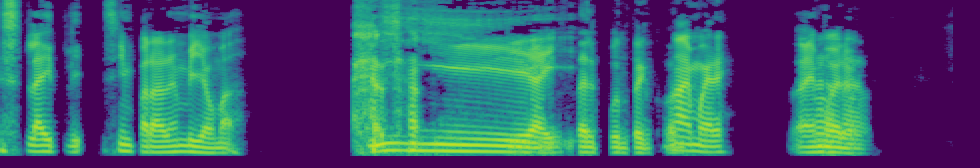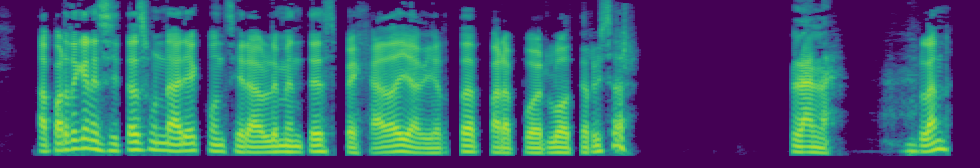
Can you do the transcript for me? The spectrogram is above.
Slightly, sin parar en Villahumada. Y ahí está el punto en contra. ahí muere. Ahí Ah, muere. Aparte que necesitas un área considerablemente despejada y abierta para poderlo aterrizar. Plana. Plana.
